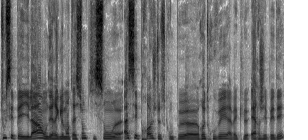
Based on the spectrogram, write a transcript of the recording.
Tous ces pays-là ont des réglementations qui sont euh, assez proches de ce qu'on peut euh, retrouver avec le RGPD.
